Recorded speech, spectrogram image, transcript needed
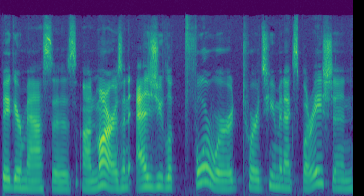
bigger masses on Mars. And as you look forward towards human exploration,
